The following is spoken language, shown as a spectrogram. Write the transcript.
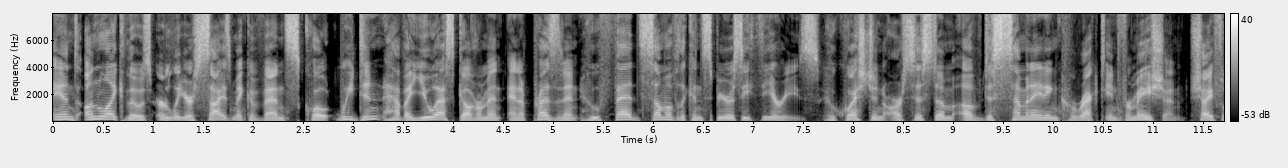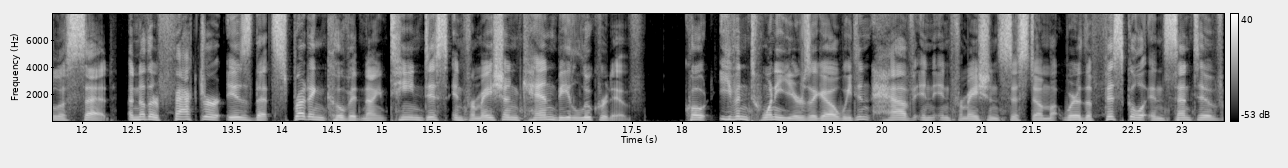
And unlike those earlier seismic events, quote, we didn't have a US government and a president who fed some of the conspiracy theories, who questioned our system of disseminating correct information, Scheufele said. Another factor is that spreading COVID 19 disinformation can be lucrative. Quote, even 20 years ago, we didn't have an information system where the fiscal incentive,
